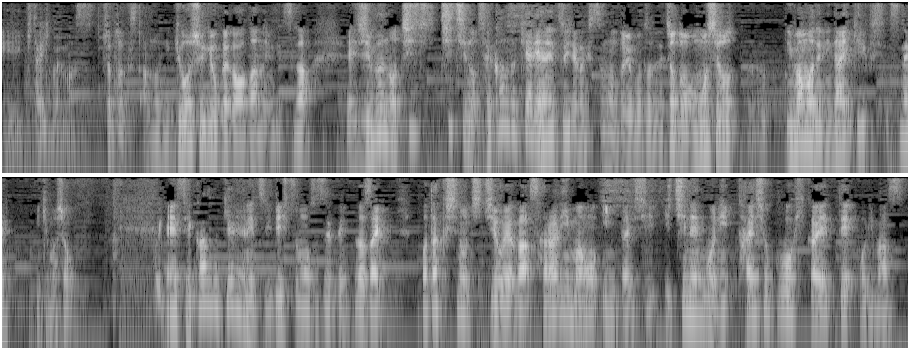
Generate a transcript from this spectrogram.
えー、いきたいと思います。ちょっと、あの、業種業界がわかんないんですが、えー自分の父父のセカンドキャリアについての質問ということで、ちょっと面白い、今までにない切り口ですね。行きましょう。はいえーセカンドキャリアについて質問させてください。私の父親がサラリーマンを引退し、1年後に退職を控えております。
